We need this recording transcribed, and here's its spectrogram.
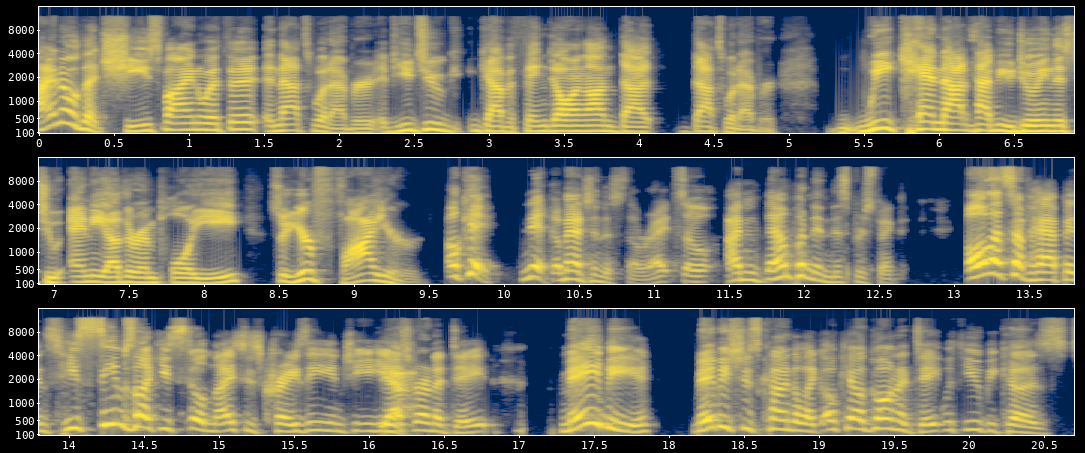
i know that she's fine with it and that's whatever if you two have a thing going on that that's whatever we cannot have you doing this to any other employee so you're fired Okay, Nick, imagine this though, right? So I'm now putting in this perspective. All that stuff happens. He seems like he's still nice. He's crazy, and she he asked her on a date. Maybe, maybe she's kind of like, okay, I'll go on a date with you because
